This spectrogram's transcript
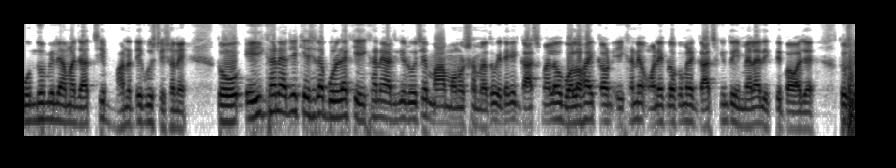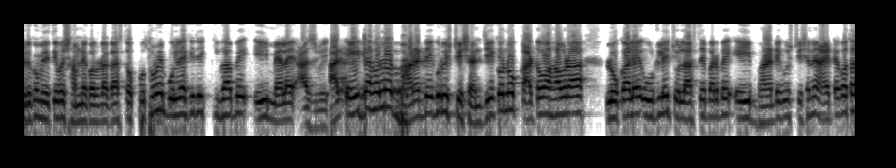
বন্ধু মিলে আমরা যাচ্ছি ভানাটেগুড়ি স্টেশনে। তো এইখানে আজকে কে সেটা বলে রাখি এখানে আজকে রয়েছে মা মনসা মেলা। তো এটাকে গাছ মেলাও বলা হয়, কারণ এখানে অনেক রকমের গাছ কিন্তু এই মেলায় দেখতে পাওয়া যায়। তো সেরকমই দেখতে পাই সামনে কতটা গাছ। তো প্রথমে বলে রাখি যে কীভাবে এই মেলায় আসবে। আর এইটা হলো ভানাটেগুড়ি স্টেশন। যে কোনো কাটোয়া, হাওড়া লোকালে উঠলেই চলে আসতে পারবে এই ভানাটেগুড়ি স্টেশনে। আরেকটা কথা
